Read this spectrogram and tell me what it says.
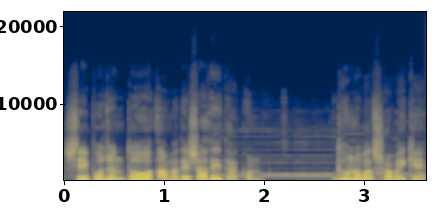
সেই পর্যন্ত আমাদের সাথেই থাকুন। ধন্যবাদ সবাইকে।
